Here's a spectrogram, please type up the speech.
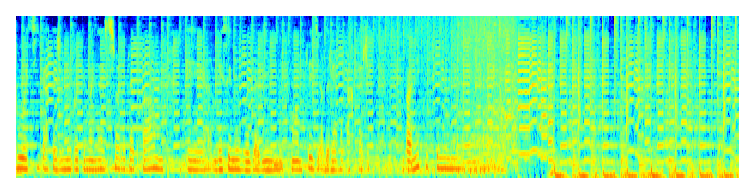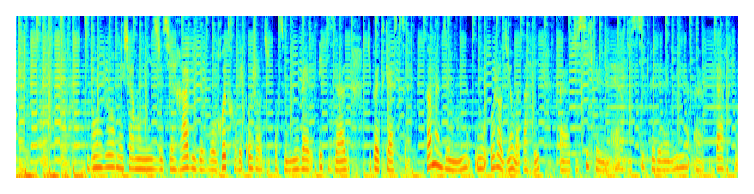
Vous aussi partagez-nous vos témoignages sur les plateformes et laissez-nous vos avis. Nous ferons un plaisir de les repartager. Bonne écoute les Bonjour mes chers Moonies, je suis ravie de vous retrouver aujourd'hui pour ce nouvel épisode du podcast Comme on the Moon où aujourd'hui on va parler euh, du cycle lunaire, du cycle de la lune euh, d'avril.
